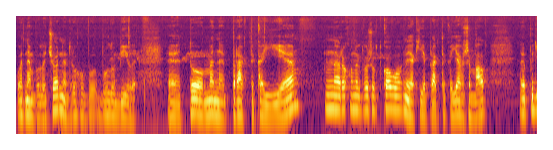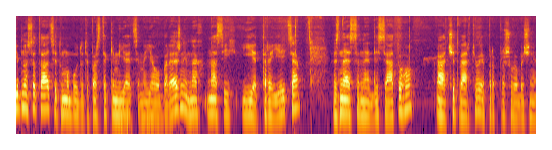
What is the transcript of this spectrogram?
Одне було чорне, друге було біле. Е, То в мене практика є на рахунок двожовткового. Ну, як є практика, я вже мав е, подібну ситуацію, тому буду тепер з такими яйцями я обережний. У нас їх є три яйця, знесене 10-го, а 4-го, я прошу вибачення,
